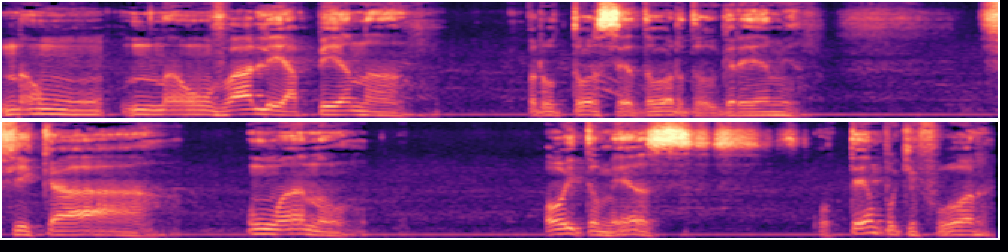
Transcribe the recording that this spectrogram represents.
Não, não vale a pena para o torcedor do Grêmio ficar um ano, oito meses, o tempo que for,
